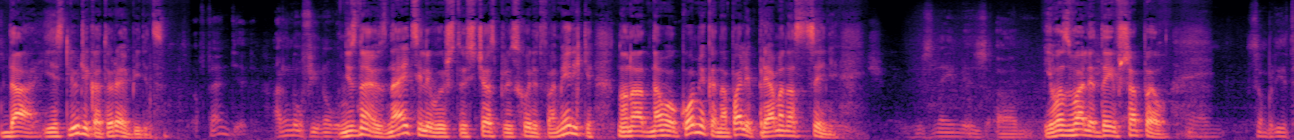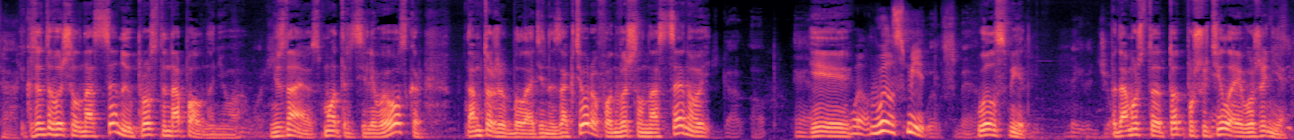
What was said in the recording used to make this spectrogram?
да, есть люди, которые обидятся. Не знаю, знаете ли вы, что сейчас происходит в Америке, но на одного комика напали прямо на сцене. Его звали Дэйв Шапелл. И кто-то вышел на сцену и просто напал на него. Не знаю, смотрите ли вы «Оскар», там тоже был один из актеров, он вышел на сцену и... Уилл Смит. Уилл Смит. Потому что тот пошутил о его жене.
